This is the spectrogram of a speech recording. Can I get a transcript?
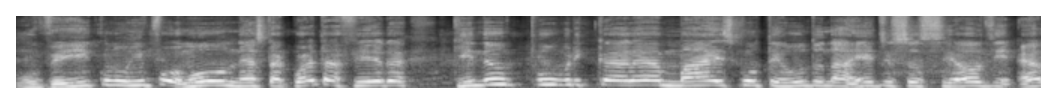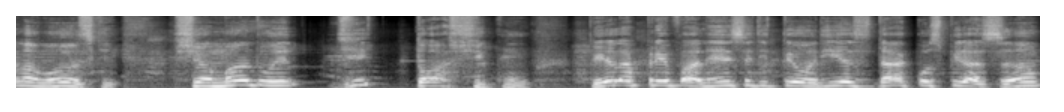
o veículo informou nesta quarta-feira que não publicará mais conteúdo na rede social de Elon Musk, chamando-o de tóxico pela prevalência de teorias da conspiração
